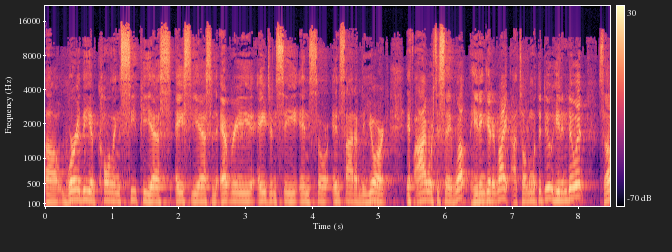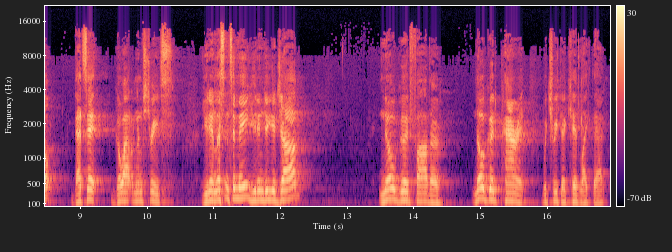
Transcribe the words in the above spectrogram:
uh, worthy of calling CPS, ACS, and every agency in so, inside of New York if I were to say, well, he didn't get it right. I told him what to do. He didn't do it. So that's it. Go out on them streets. You didn't listen to me. You didn't do your job. No good father, no good parent would treat their kid like that.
